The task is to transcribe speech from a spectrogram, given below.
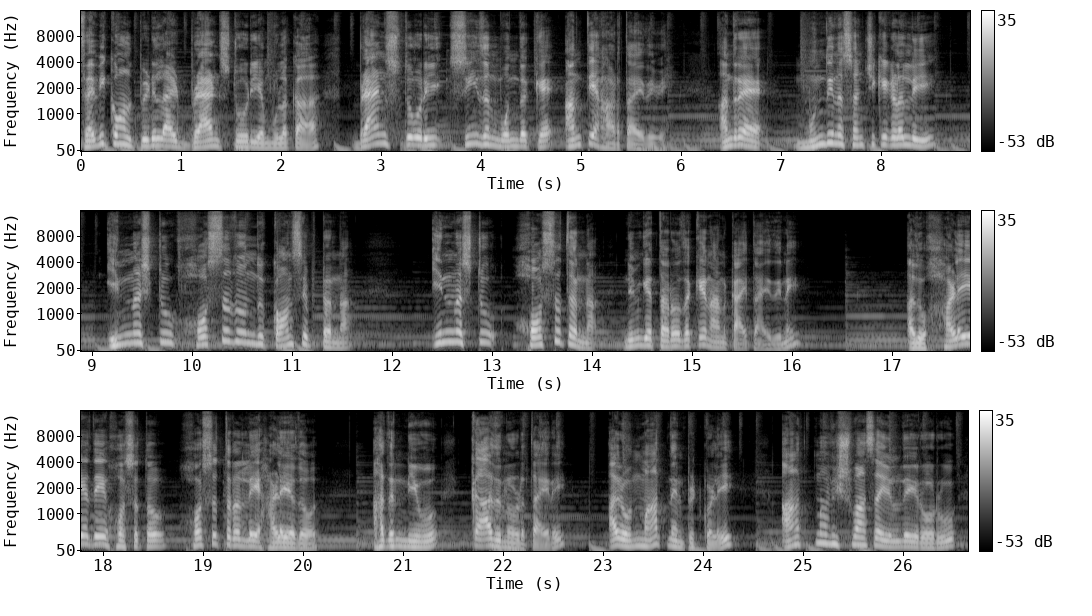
ಫೆವಿಕಾಲ್ ಪಿಡಿಲೈಟ್ ಬ್ರ್ಯಾಂಡ್ ಸ್ಟೋರಿಯ ಮೂಲಕ ಬ್ರ್ಯಾಂಡ್ ಸ್ಟೋರಿ ಸೀಸನ್ ಒಂದಕ್ಕೆ ಅಂತ್ಯ ಹಾಡ್ತಾ ಇದ್ದೀವಿ. ಅಂದರೆ ಮುಂದಿನ ಸಂಚಿಕೆಗಳಲ್ಲಿ ಇನ್ನಷ್ಟು ಹೊಸದೊಂದು ಕಾನ್ಸೆಪ್ಟನ್ನು ಇನ್ನಷ್ಟು ಹೊಸತನ್ನು ನಿಮಗೆ ತರೋದಕ್ಕೆ ನಾನು ಕಾಯ್ತಾ ಇದ್ದೀನಿ. ಅದು ಹಳೆಯದೇ ಹೊಸತೋ, ಹೊಸತರಲ್ಲೇ ಹಳೆಯದೋ, ಅದನ್ನು ನೀವು ಕಾದು ನೋಡ್ತಾ ಇರಿ. ಆದರೆ ಒಂದು ಮಾತು ನೆನ್ಪಿಟ್ಕೊಳ್ಳಿ. ಆತ್ಮವಿಶ್ವಾಸ ಇಲ್ಲದೆ ಇರೋರು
